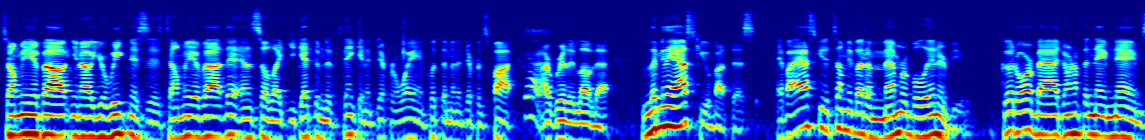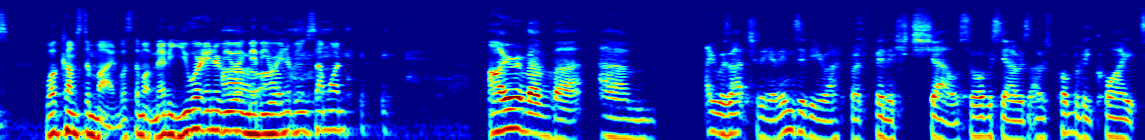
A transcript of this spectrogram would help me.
tell me about you know your weaknesses, tell me about that, and so like you get them to think in a different way and put them in a different spot. Yeah. I really love that. Let me ask you about this. If I ask you to tell me about yeah. a memorable interview, good or bad, don't have to name names. What comes to mind? What's the maybe you were interviewing, maybe you were interviewing someone. I remember um, it was actually an interview after I'd finished Shell. So obviously I was I was probably quite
